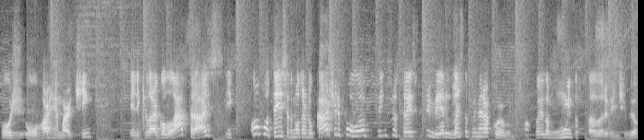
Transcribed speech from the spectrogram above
o, o Jorge Martin, ele que largou lá atrás e com a potência do motor Ducati, ele pulou entre os três primeiros antes da primeira curva. Uma coisa muito assustadora que a gente viu.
